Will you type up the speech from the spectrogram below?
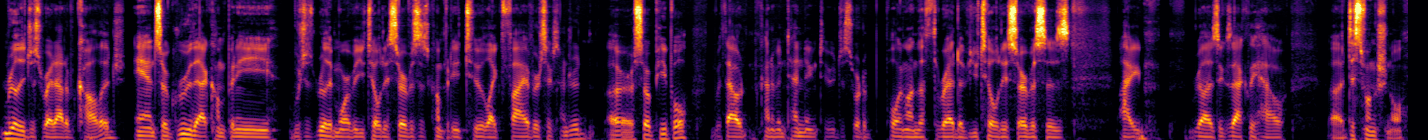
really just right out of college. And so grew that company, which is really more of a utility services company, to like five or 600 or so people without kind of intending to, just sort of pulling on the thread of utility services. I realized exactly how uh, dysfunctional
